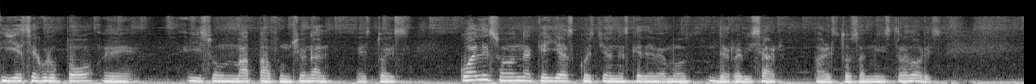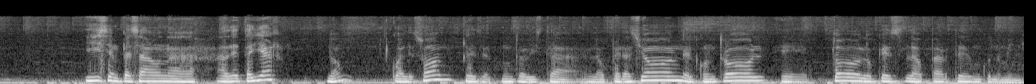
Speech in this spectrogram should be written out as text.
Y ese grupo hizo un mapa funcional, esto es, cuáles son aquellas cuestiones que debemos de revisar para estos administradores. Y se empezaron a, a detallar, ¿no? cuáles son, desde el punto de vista de la operación, el control, eh, todo lo que es la parte de un condominio.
